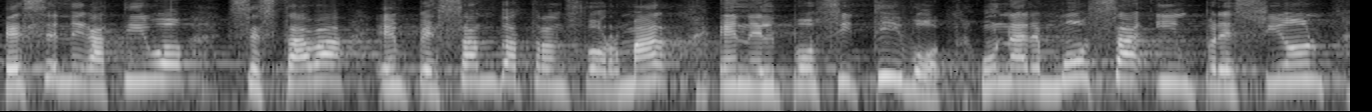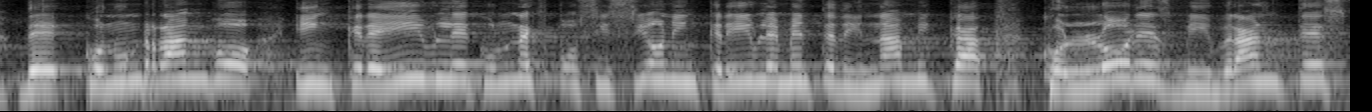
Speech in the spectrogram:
ese negativo se estaba empezando a transformar en el positivo, una hermosa impresión de con un rango increíble, con una exposición increíblemente dinámica, colores vibrantes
